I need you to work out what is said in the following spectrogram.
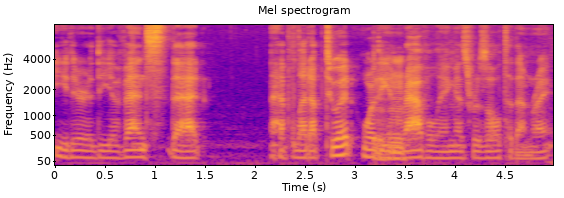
either the events that have led up to it or the Mm-hmm. unraveling as a result of them, right?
